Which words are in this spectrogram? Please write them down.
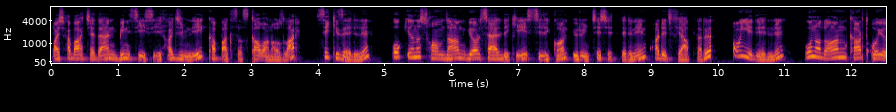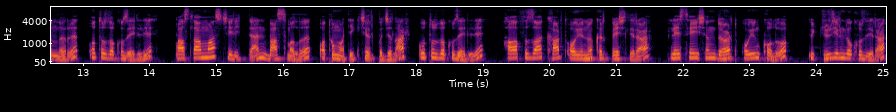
Paşa Bahçe'den 1000 cc hacimli kapaksız kavanozlar 8.50. Okyanus Home'dan görseldeki silikon ürün çeşitlerinin adet fiyatları 17.50. Uno'dan kart oyunları 39.50. Paslanmaz çelikten basmalı otomatik çırpıcılar 39.50. Hafıza kart oyunu 45 lira. PlayStation 4 oyun kolu 329 lira.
